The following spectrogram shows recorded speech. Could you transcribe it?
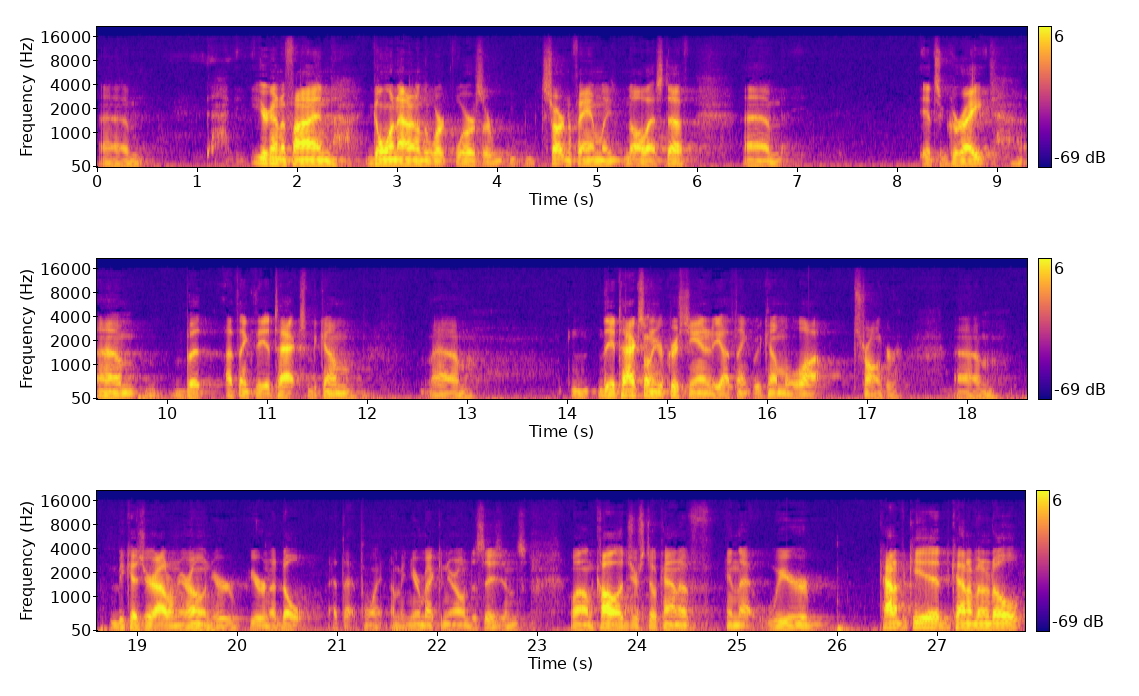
Um, you're going to find going out in the workforce or starting a family, and all that stuff. Um, it's great, um, but I think the attacks become um, the attacks on your Christianity. I think become a lot stronger um, because you're out on your own. You're you're an adult at that point. I mean, you're making your own decisions. While in college, you're still kind of in that weird, kind of a kid, kind of an adult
